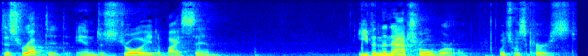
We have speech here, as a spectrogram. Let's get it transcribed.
disrupted and destroyed by sin. Even the natural world, which was cursed,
